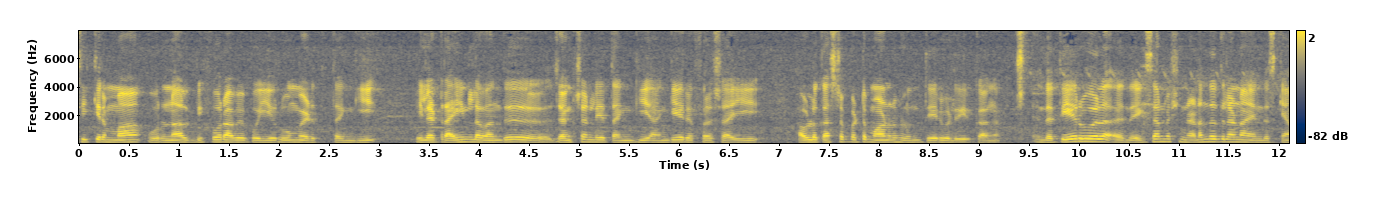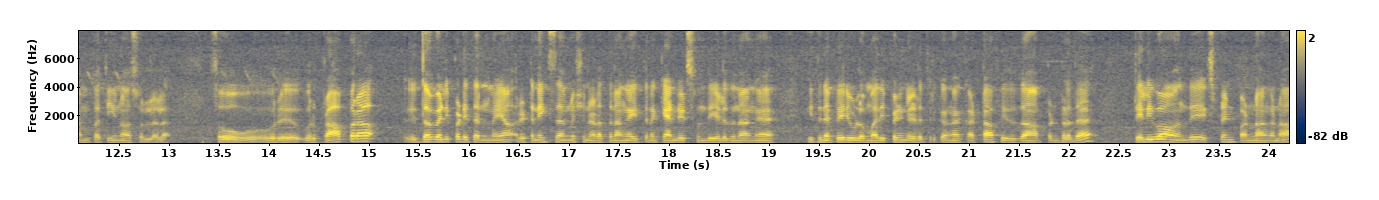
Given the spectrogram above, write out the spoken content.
சீக்கிரமாக ஒரு நாள் பிஃபோராகவே போய் ரூம் எடுத்து தங்கி இல்லை ட்ரெயினில் வந்து ஜங்ஷன்லேயே தங்கி அங்கேயே ரெஃப்ரெஷ் ஆகி அவ்வளோ கஷ்டப்பட்டு மாணவர்கள் வந்து தேர்வு எழுதியிருக்காங்க. இந்த தேர்வில் இந்த எக்ஸாமினேஷன் நடந்ததில் நான் இந்த ஸ்கேம் பற்றியும் நான் சொல்லலை. ஸோ ஒரு ஒரு ப்ராப்பராக இதுதான் வெளிப்படைத்தன்மையாக ரிட்டன் எக்ஸாமினேஷன் நடத்துனாங்க. இத்தனை கேண்டிடேட்ஸ் வந்து எழுதுனாங்க. இத்தனை பேர் இவ்வளோ மதிப்பெண்கள் எடுத்திருக்காங்க. கட் ஆஃப் இதுதான் அப்படின்றத தெளிவாக வந்து எக்ஸ்பிளைன் பண்ணாங்கன்னா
